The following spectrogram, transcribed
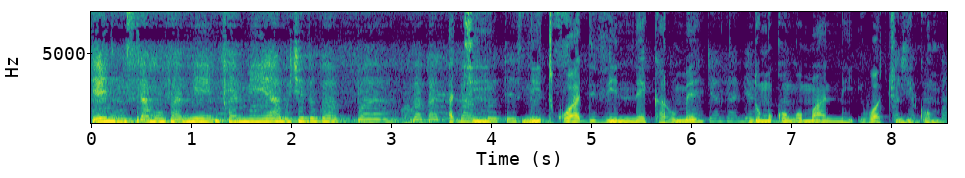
Yeye ni Muislamu, famie famie yabo chitu kwa ba baka ati nitwa divine karume ndi umukongomani iwacu ni goma.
